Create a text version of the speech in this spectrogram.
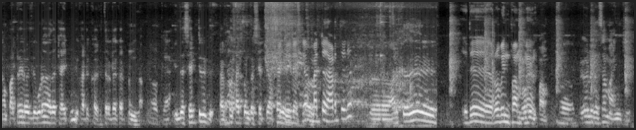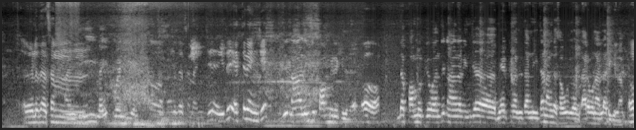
நான் பட்டறையில் வச்சு கூட அதை டைட் பண்ணி கட் த்ரெட்டை கட் பண்ணலாம். ஓகே இந்த செட் இருக்கு. பெப்பை கட் பண்ற செட் சரி இருக்கு. மற்றது அடுத்தது? அடுத்தது இது ரோபின் பாம் பாம் ஏழு தசம் அஞ்சு. ஏழு தசம் ஏழு தசம் அஞ்சு. இது எத்தனை இஞ்சு இது நாலு இன்ச்சு பம்ப் இருக்குது. ஓ. இந்த பம்புக்கு வந்து நாங்கள் இங்கே மேற்கிணது தண்ணி தான் நாங்கள் அரவு நாளில் அடிக்கலாம். ஓ.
